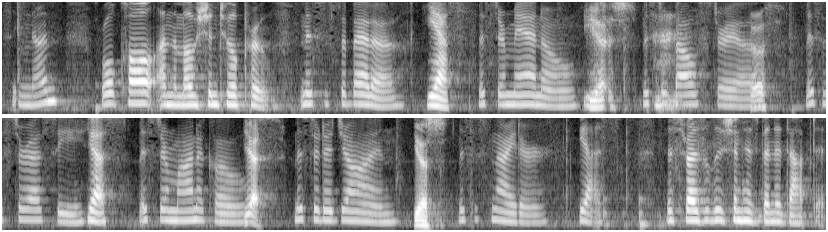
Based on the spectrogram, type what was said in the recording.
Seeing none, roll call on the motion to approve. Mrs. Sabetta, yes, Mr. Mano, Yes. Mr. Balstria. Yes. Mrs. Teresi. Yes. Mr. Monaco. Yes. Mr. DeJohn, Yes. Mrs. Snyder. Yes, this resolution has been adopted.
